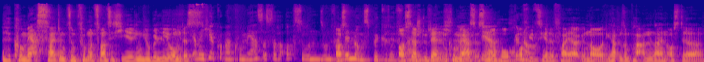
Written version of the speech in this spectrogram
Äh, Kommerzzeitung zum 25-jährigen Jubiläum des. Aber hier, guck mal, Kommerz ist doch auch so ein, so ein Verbindungsbegriff. Aus, aus der Studenten. Kommerz ne? ist ja, eine hochoffizielle genau. Feier, genau. Die hatten so ein paar Anleihen aus der,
